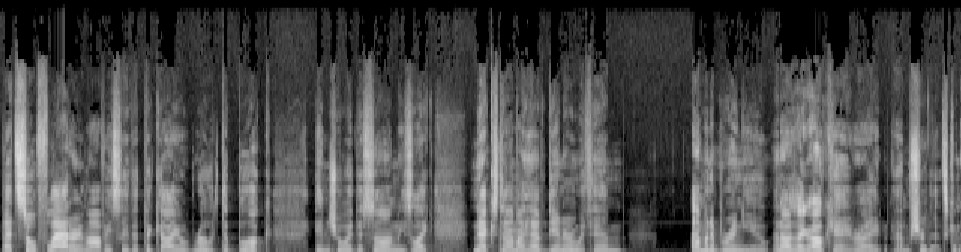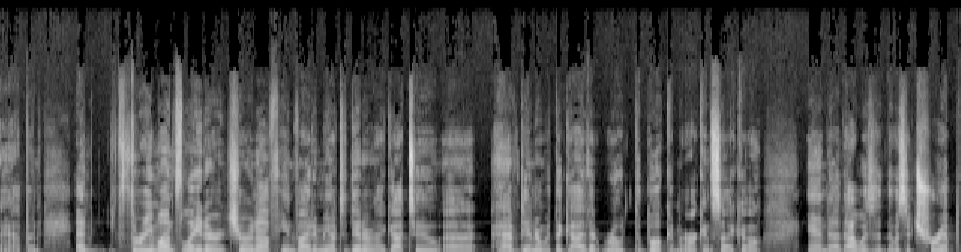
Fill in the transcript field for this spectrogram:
that's so flattering, obviously, that the guy who wrote the book enjoyed the song. And he's like, Next time I have dinner with him, I'm going to bring you. And I was like, okay, right. I'm sure that's going to happen. And three months later, sure enough, he invited me out to dinner and I got to uh, have dinner with the guy that wrote the book, American Psycho. And uh, that was a, that was a trip.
